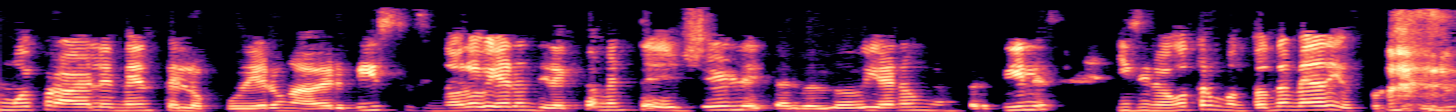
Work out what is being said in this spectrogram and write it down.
muy probablemente lo pudieron haber visto. Si no lo vieron directamente de Shirley, tal vez lo vieron en perfiles. Y si no, en otro montón de medios, porque es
